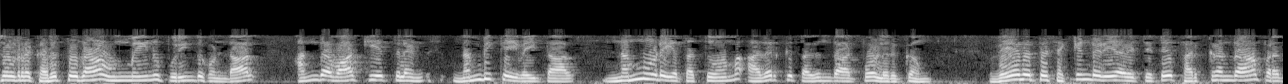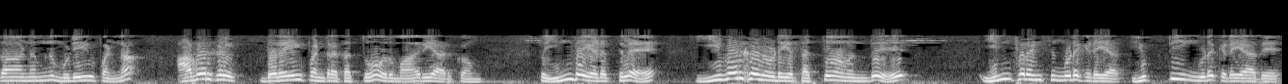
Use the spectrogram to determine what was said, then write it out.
சொல்ற கருத்து தான் உண்மைன்னு புரிந்து கொண்டால் அந்த வாக்கியத்துல நம்பிக்கை வைத்தால் நம்முடைய தத்துவம் அதற்கு தகுந்தாற்போல் இருக்கும். வேதத்தை செகண்டரியா வச்சுட்டு தர்க்கம்தான் பிரதானம்னு முடிவு பண்ணா அவர்கள் டிரைவ் பண்ற தத்துவம் ஒரு மாதிரியா இருக்கும். இப்ப இந்த இடத்துல இவர்களுடைய தத்துவம் வந்து இன்ஃபரன்ஸும் கூட கிடையாது யுக்தியும் கூட கிடையாது.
